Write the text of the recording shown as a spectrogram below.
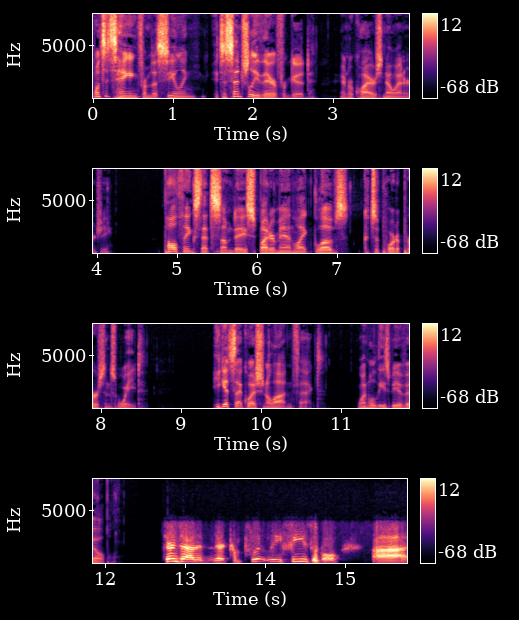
Once it's hanging from the ceiling, it's essentially there for good and requires no energy. Paul thinks that someday Spider Man like gloves could support a person's weight. He gets that question a lot, in fact. When will these be available? Turns out that they're completely feasible, uh,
